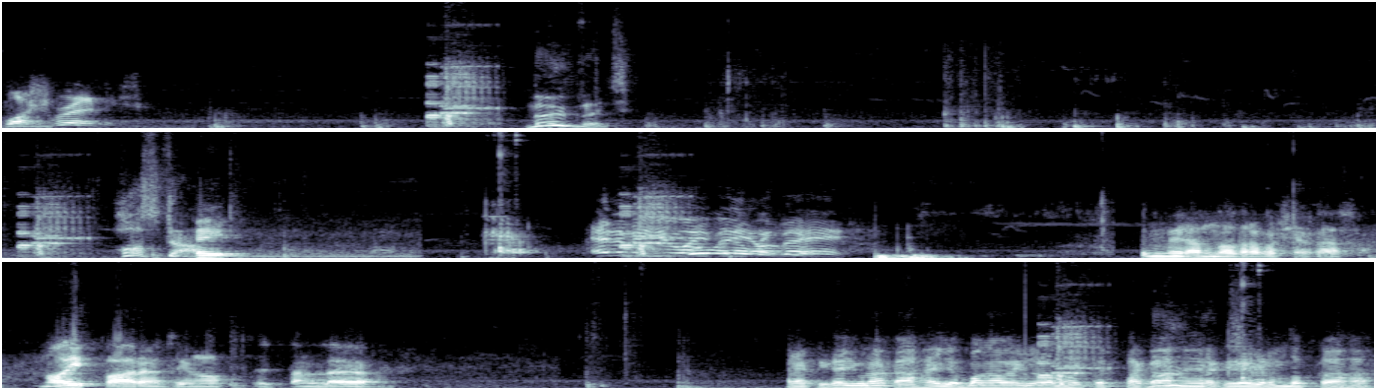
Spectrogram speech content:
Watch for enemies. Movement! Hostile! Hey, Enemy UAV overhead. Estoy mirando otra por si acaso. No disparen si no están lejos. Aquí que hay una caja, ellos van a venir a lo mejor que esta caja, aquí cayeron dos cajas.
